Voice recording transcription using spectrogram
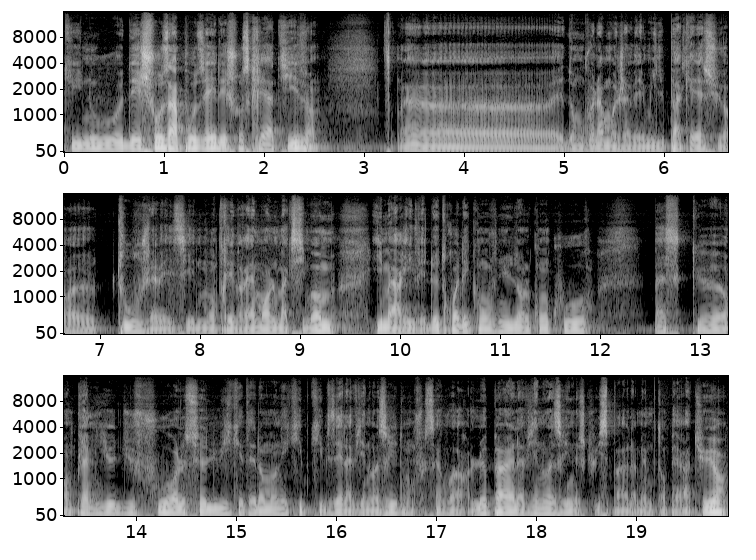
qui nous des choses imposées, des choses créatives. Euh, et donc voilà, moi j'avais mis le paquet sur euh, tout, j'avais essayé de montrer vraiment le maximum. Il m'est arrivé deux, trois déconvenus dans le concours parce que en plein milieu du four, celui qui était dans mon équipe qui faisait la viennoiserie, donc il faut savoir, le pain et la viennoiserie ne se cuisent pas à la même température.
